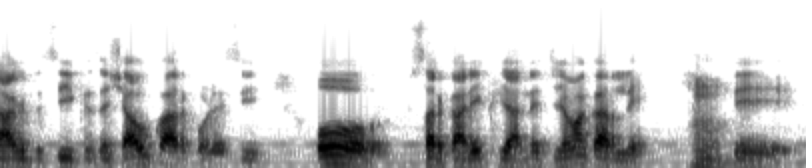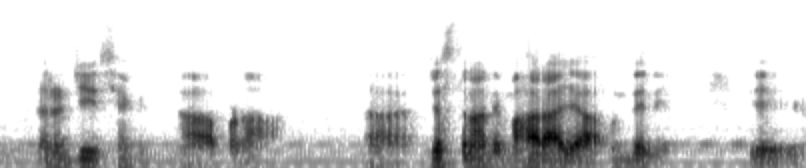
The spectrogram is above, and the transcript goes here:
ਨਗਦ ਸੀ ਕਿਸੇ ਸ਼ਾਹੂਕਾਰ ਕੋਲੇ ਸੀ ਉਹ ਸਰਕਾਰੀ ਖਜ਼ਾਨੇ 'ਚ ਜਮ੍ਹਾਂ ਕਰ ਲਏ। ਤੇ ਰਣਜੀਤ ਸਿੰਘ ਆਪਣਾ ਜਿਸ ਤਰ੍ਹਾਂ ਦੇ ਮਹਾਰਾਜਾ ਹੁੰਦੇ ਨੇ, ਤੇ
